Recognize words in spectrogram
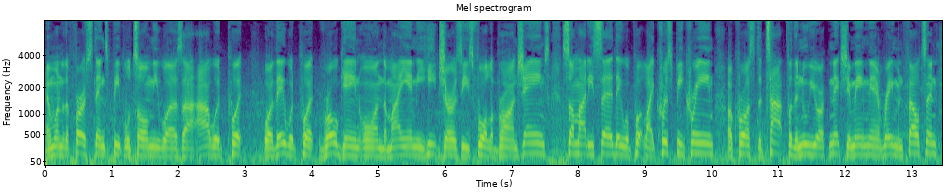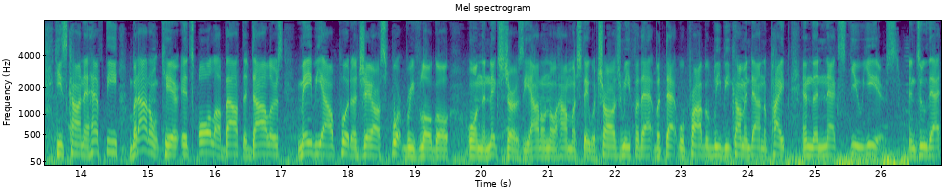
And one of the first things people told me was uh, I would put, or they would put Rogaine on the Miami Heat jerseys for LeBron James. Somebody said they would put like Krispy Kreme across the top for the New York Knicks. Your main man Raymond Felton, he's kind of hefty, but I don't care. It's all about the dollars. Maybe I'll put a JR Sport Brief logo on the Knicks jersey. I don't know how much they would charge me for that, but that will probably be coming down the pipe in the next few years. And do that.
